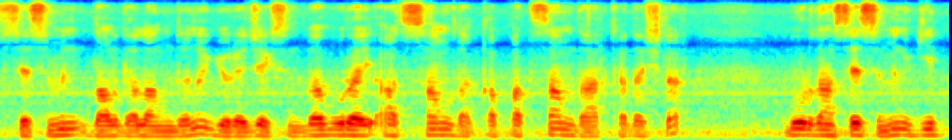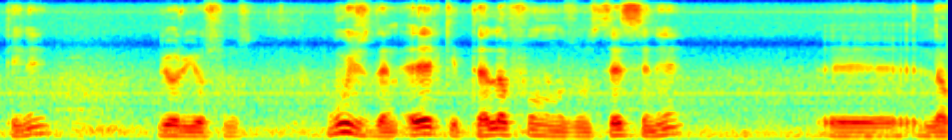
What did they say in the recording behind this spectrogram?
sesimin dalgalandığını göreceksiniz. Ve burayı açsam da kapatsam da arkadaşlar buradan sesimin gittiğini görüyorsunuz. Bu yüzden eğer ki telefonunuzun sesini e, ile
